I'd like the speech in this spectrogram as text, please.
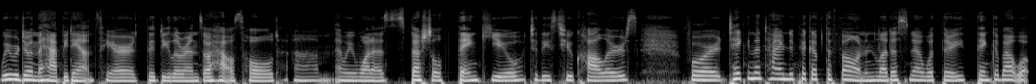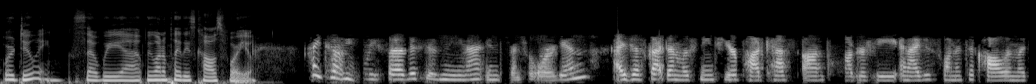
we were doing the happy dance here at the DiLorenzo household. Um, and we want a special thank you to these two callers for taking the time to pick up the phone and let us know what they think about what we're doing. So we, uh, we want to play these calls for you. Hi, Tony Lisa. This is Nina in Central Oregon. I just got done listening to your podcast on pornography, and I just wanted to call and let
